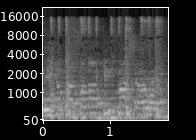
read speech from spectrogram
Èèyàn máa sọ máa keep ń gbọ́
